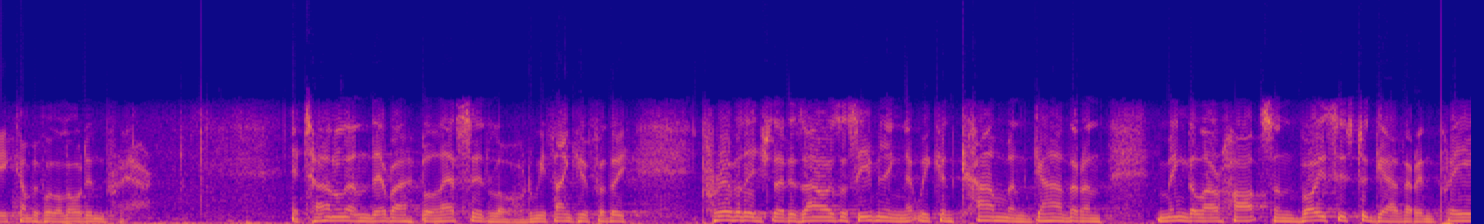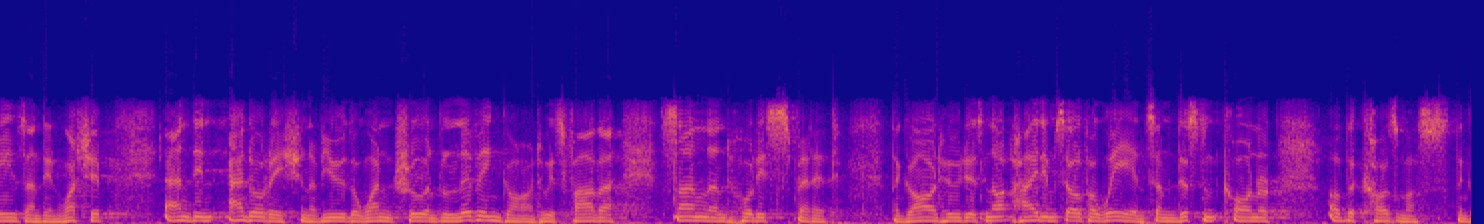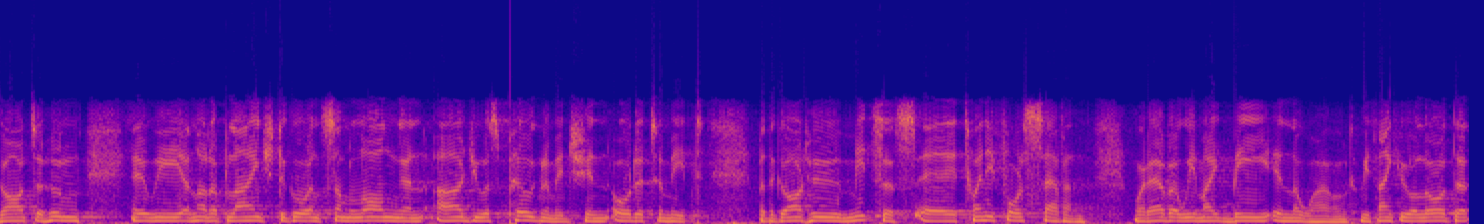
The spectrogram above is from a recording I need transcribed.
Come before the Lord in prayer. Eternal and ever blessed Lord, we thank you for the privilege that is ours this evening that we can come and gather and mingle our hearts and voices together in praise and in worship and in adoration of you, the one true and living God, who is Father, Son, and Holy Spirit the God who does not hide himself away in some distant corner of the cosmos, the God to whom uh, we are not obliged to go on some long and arduous pilgrimage in order to meet, but the God who meets us uh, 24 7, wherever we might be in the world. We thank you, O Lord, that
